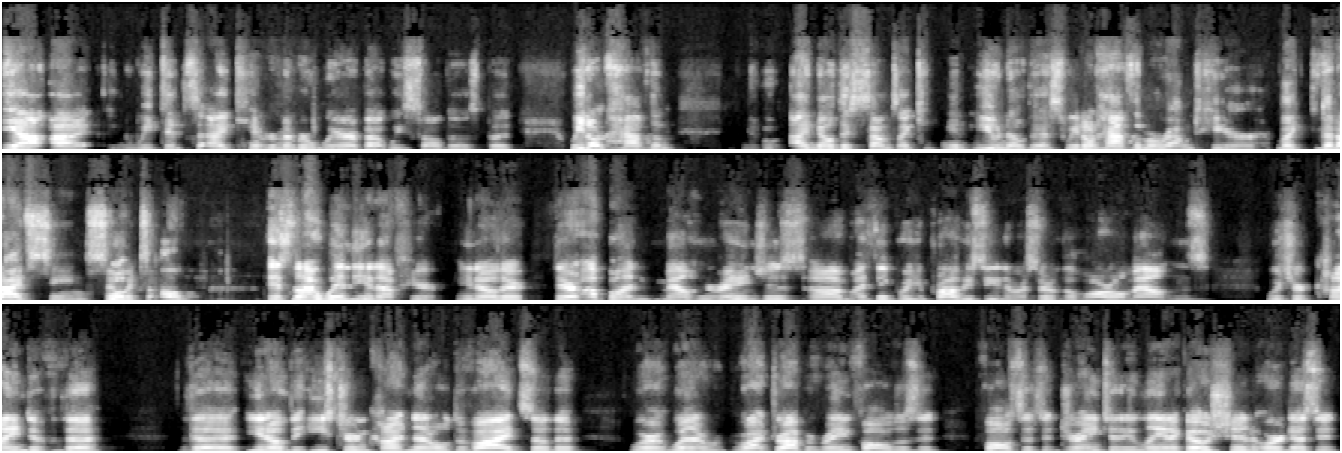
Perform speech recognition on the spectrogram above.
yeah, I we did. I can't remember where about we saw those, but we don't have them. I know this sounds like you know this. We don't have them around here, like that I've seen. So Well- it's all it's not windy enough here. You know, they're they're up on mountain ranges. Um, I think where you probably see them are sort of the Laurel Mountains, which are kind of the the you know the eastern continental divide. So the where when a drop of rain falls, does it falls? Does it drain to the Atlantic Ocean or does it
